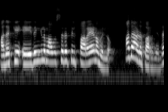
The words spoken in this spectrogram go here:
അതൊക്കെ ഏതെങ്കിലും അവസരത്തിൽ പറയണമല്ലോ. അതാണ് പറഞ്ഞത്.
